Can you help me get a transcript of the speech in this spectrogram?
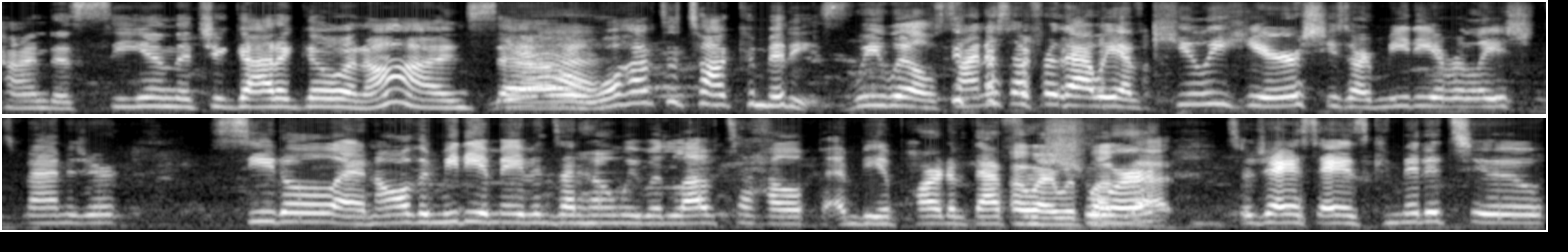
kind of seeing that you got it going on. So Yeah. we'll have to talk committees. We will sign us up for that. We have Keely here. She's our media relations manager. Seedle and all the media mavens at home. We would love to help and be a part of that oh, for Oh, I would sure. love that. So JSA is committed to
